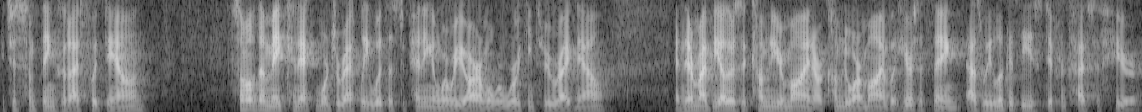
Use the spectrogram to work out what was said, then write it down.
it's just some things that I've put down. Some of them may connect more directly with us depending on where we are and what we're working through right now. And there might be others that come to your mind or come to our mind. But here's the thing as we look at these different types of fear,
